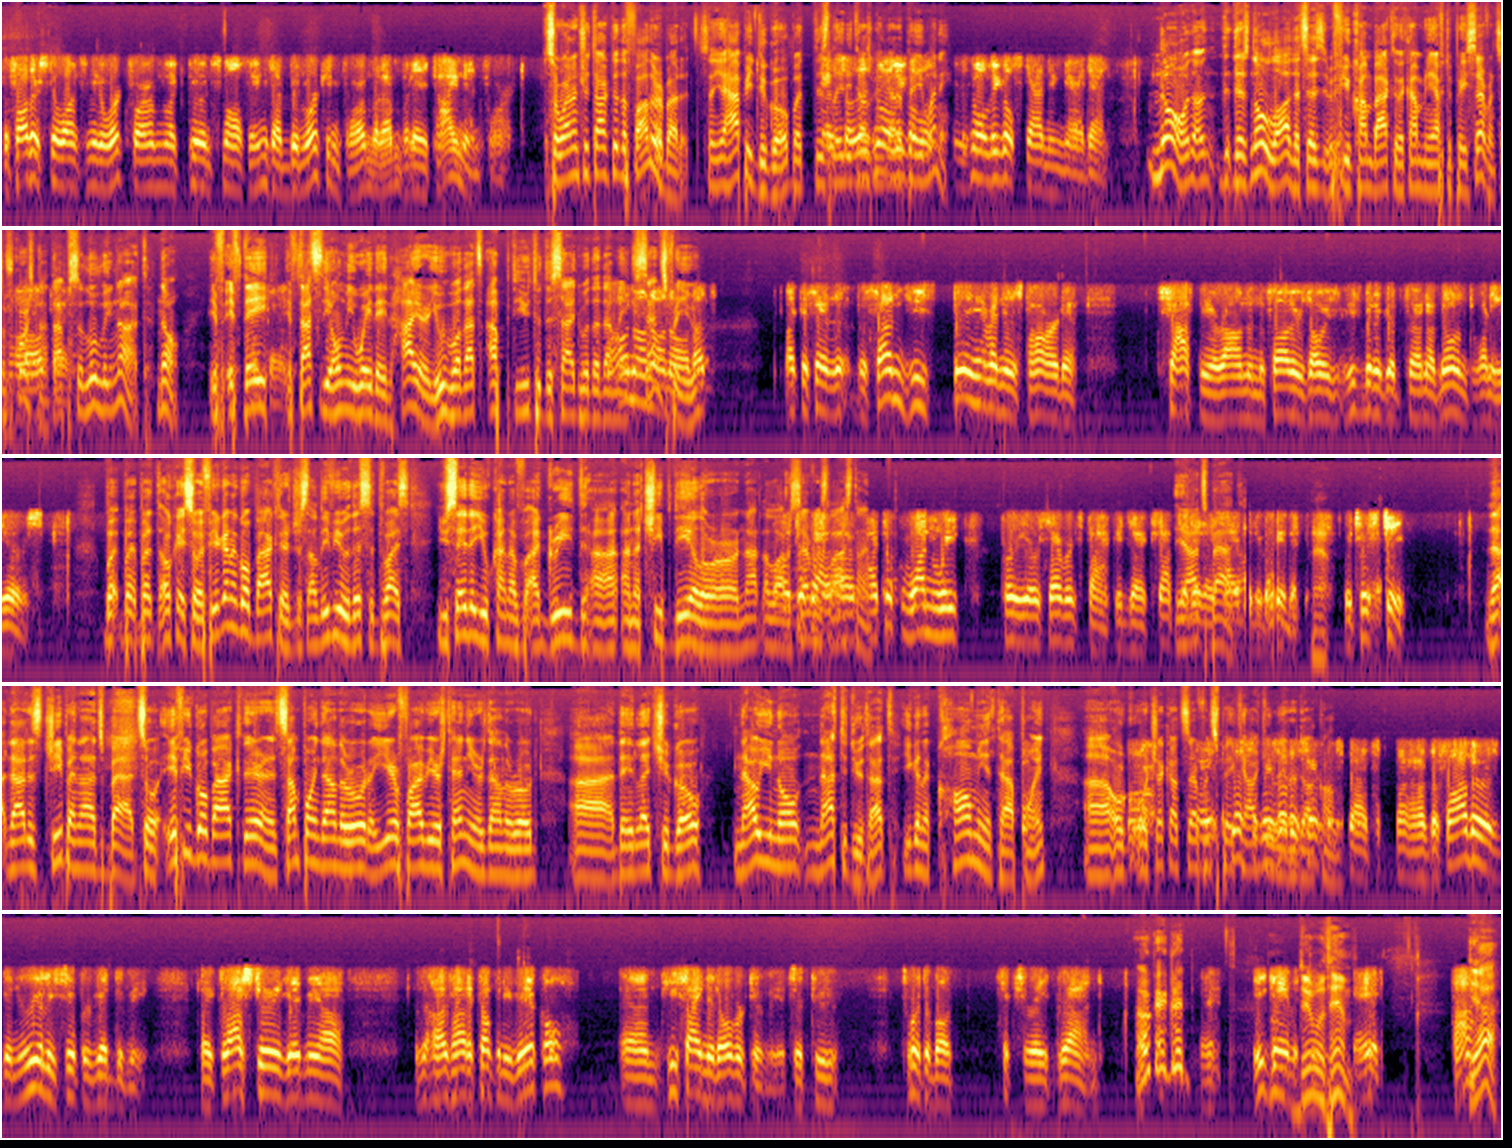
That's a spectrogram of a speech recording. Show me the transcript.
the father still wants me to work for him, like doing small things. I've been working for him, but I haven't put any time in for it. So why don't you talk to the father about it? So you're happy to go, but this And lady so tells me no got to pay you money. There's no legal standing there then. No, no, there's no law that says if you come back to the company, you have to pay severance. Of Oh, course not. Absolutely not. No. If if they Okay. if that's the only way they'd hire you, well, that's up to you to decide whether that no, makes no, sense no, for no. you. That's, like I said, the, the son, he's doing everything in his power to shaft me around, and the father's always, he's been a good friend. I've known him 20 years. But but but okay. So if you're gonna go back there, just I'll leave you with this advice. You say that you kind of agreed uh, on a cheap deal or, or not a lot I of severance a- last time. I took one week per year severance package. I accepted Yeah, it. that's I signed an agreement, Yeah. which was cheap. That that is cheap and that's bad. So if you go back there and at some point down the road, a year, five years, ten years down the road, uh, they let you go. Now you know not to do that. You're gonna call me at that point, uh, or or check out Uh, listen, there's severancepaycalculator.com. Uh, the father has been really super good to me. Like last year, he gave me a. I've had a company vehicle, and he signed it over to me. It's a two. It's worth about six or eight grand. Okay, good. He gave it. Deal to with me, him. Huh? Yeah,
